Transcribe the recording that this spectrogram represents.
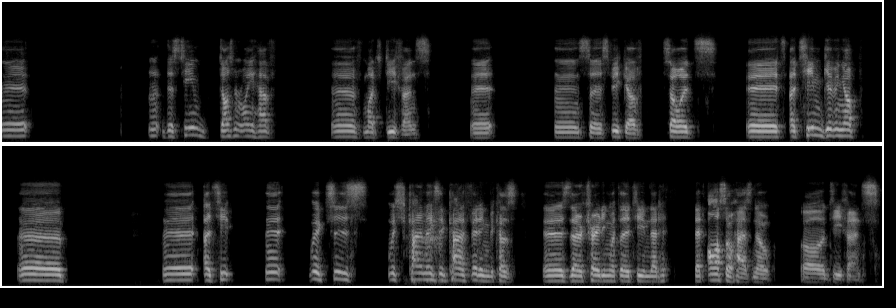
uh, uh, this team doesn't really have uh, much defense uh, uh, to speak of. So it's it's a team giving up uh, uh, a team, uh, which is which kind of makes it kind of fitting because uh, they're trading with a team that that also has no uh, defense.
